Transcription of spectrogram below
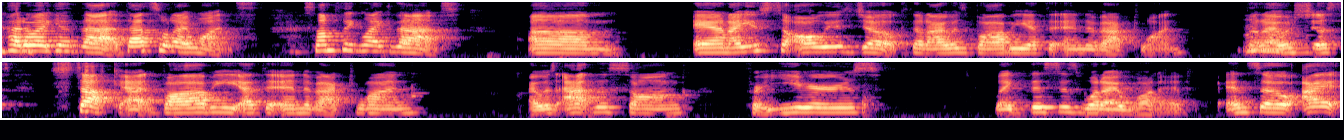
How do I get that? That's what I want. Something like that. Um, and I used to always joke that I was Bobby at the end of Act One, that I was Mhm. just stuck at Bobby at the end of Act One. I was at this song for years. Like, this is what I wanted. And so I,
